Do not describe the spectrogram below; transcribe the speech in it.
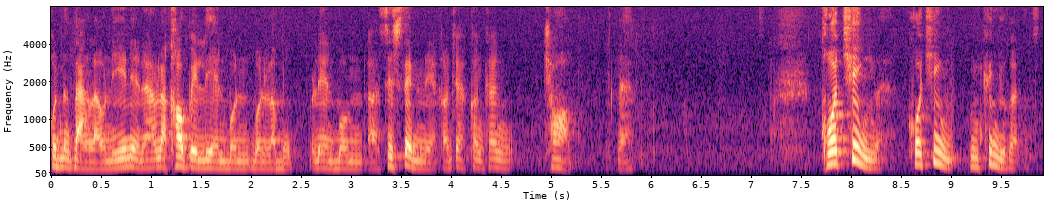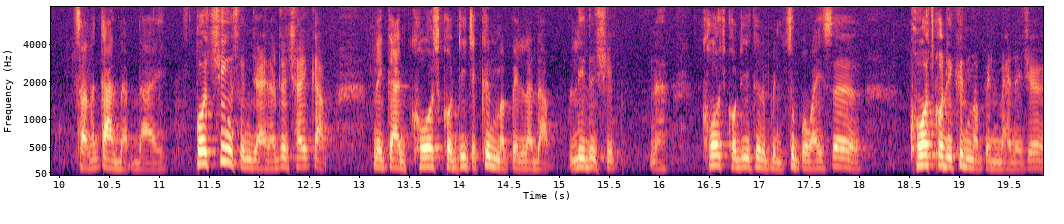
คนต่างๆเหล่านี้เนี่ยนะเราเข้าไปเรียนบนบนระบบเรียนบน system เนี่ยเขาจะค่อนข้างชอบนะ coaching coaching มันขึ้นอยู่กับสถานการณ์แบบใด coaching ส่วนใหญ่เราจะใช้กับในการโค้ชคนที่จะขึ้นมาเป็นระดับ leadership นะโค้ชคนที่ขึ้นมาเป็น supervisor โค้ชคนที่ขึ้นมาเป็น manager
